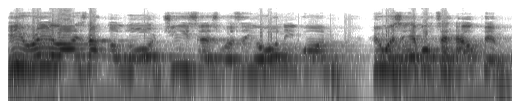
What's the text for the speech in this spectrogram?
He realized that the Lord Jesus was the only one who was able to help him.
